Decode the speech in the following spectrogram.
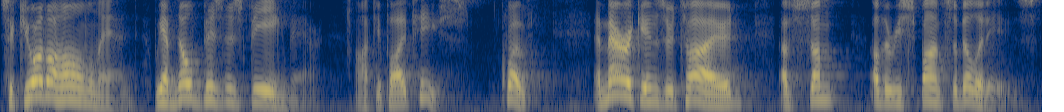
Secure the homeland. We have no business being there. Occupy peace. Quote Americans are tired of some of the responsibilities.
